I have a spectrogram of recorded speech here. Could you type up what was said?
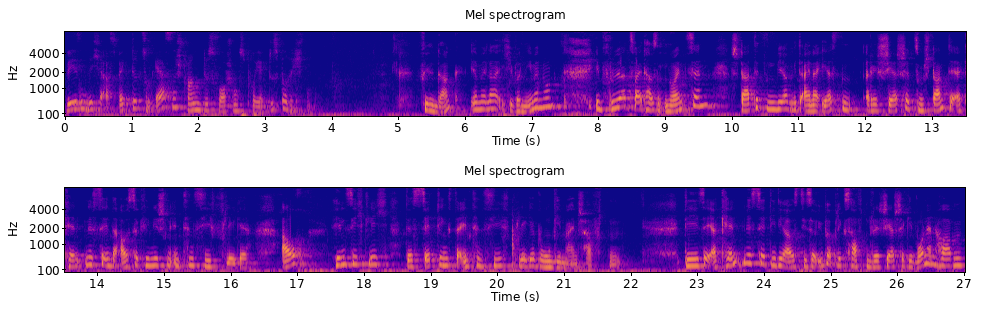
wesentliche Aspekte zum ersten Strang des Forschungsprojektes berichten. Vielen Dank, Irmela. Ich übernehme nun. Im Frühjahr 2019 starteten wir mit einer ersten Recherche zum Stand der Erkenntnisse in der außerklinischen Intensivpflege, auch hinsichtlich des Settings der Intensivpflege-Wohngemeinschaften. Diese Erkenntnisse, die wir aus dieser überblickshaften Recherche gewonnen haben,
